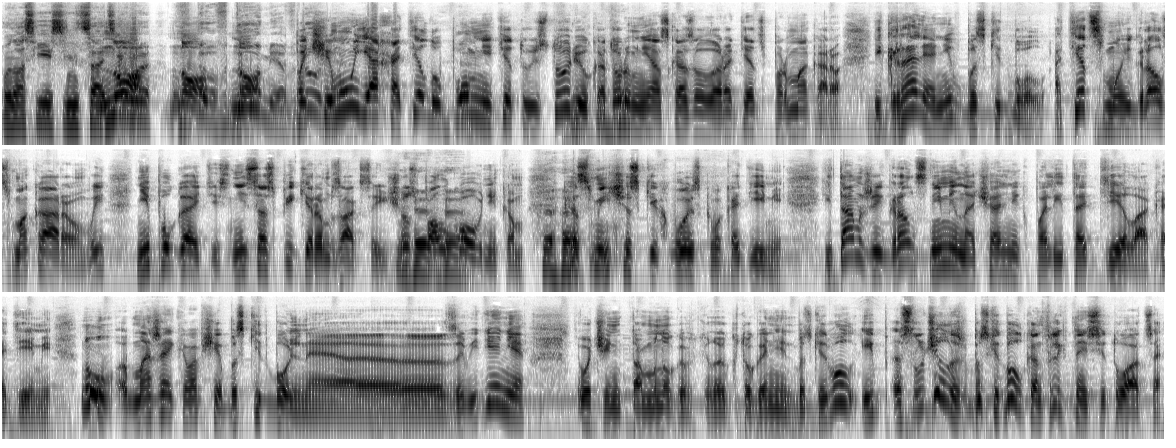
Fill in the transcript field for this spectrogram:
У нас есть инициатива но, но, в, но, Думе. В почему Думе. я хотел упомнить эту историю, которую мне рассказывал отец про Макарова? Играли они в баскетбол. Отец мой играл с Макаровым. Вы не пугайтесь, не со спикером ЗАГСа, еще с полковником космических русских войск в Академии. И там же играл с ними начальник политотдела Академии. Ну, Можайка вообще баскетбольное э, заведение. Очень там много кто гоняет баскетбол. И случилась в баскетбол конфликтная ситуация.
